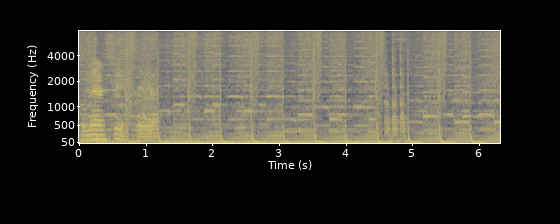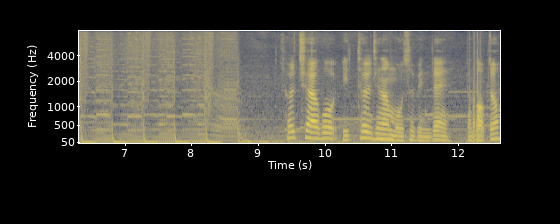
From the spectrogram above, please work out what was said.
구매할 수 있어요. 설치하고 이틀 지난 모습인데 변화가 없죠?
